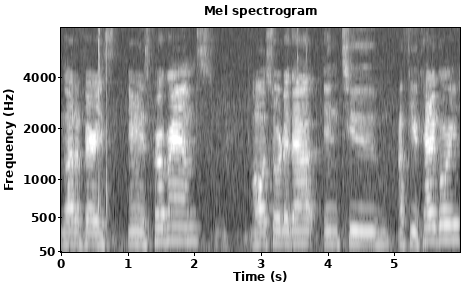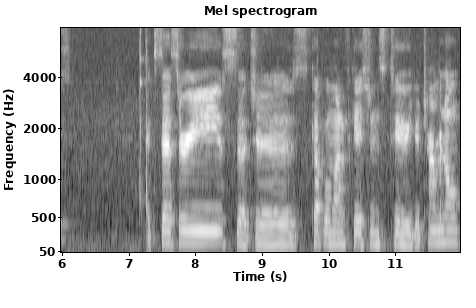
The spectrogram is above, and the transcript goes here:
a lot of various his programs, all sorted out into a few categories. Accessories such as a couple of modifications to your terminal,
